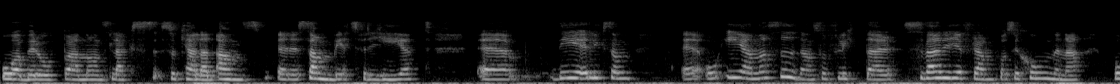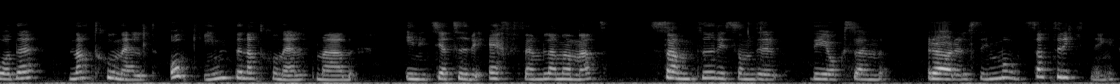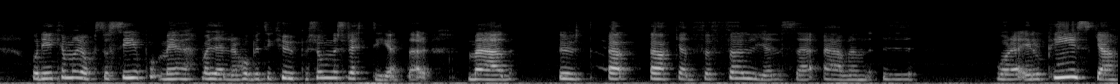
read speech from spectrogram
åberopa någon slags så kallad ans eller samvetsfrihet. Eh, det är liksom, eh, å ena sidan så flyttar Sverige fram positionerna både nationellt och internationellt med initiativ i FN bland annat. Samtidigt som det, det är också en rörelse i motsatt riktning. Och det kan man ju också se på med vad gäller hbtq-personers rättigheter med utökad förföljelse även i våra europeiska,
